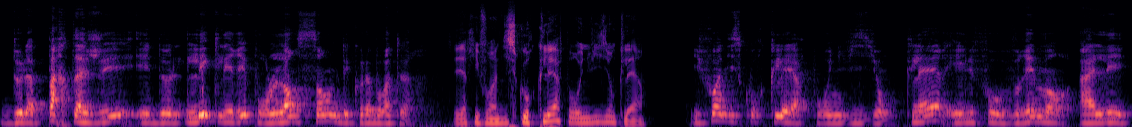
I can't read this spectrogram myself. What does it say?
de la partager et de l'éclairer pour l'ensemble des collaborateurs. C'est-à-dire qu'il faut un discours clair pour une vision claire. Il faut un discours clair pour une vision claire et il faut vraiment aller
